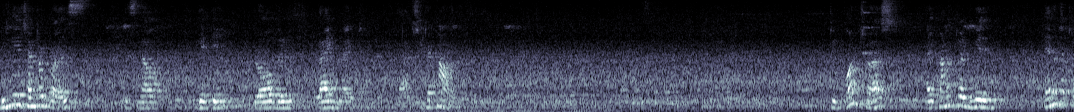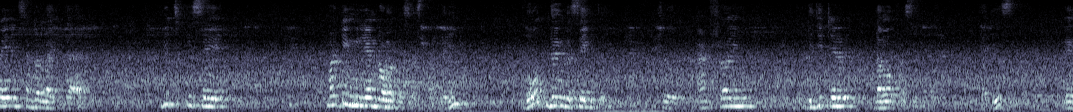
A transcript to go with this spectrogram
village enterprise is now getting global limelight thanks to technology. To contrast, I connected with another training center like that, which is a multi-million dollar business company, both doing the same thing. So I am showing digital democracy. That is a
